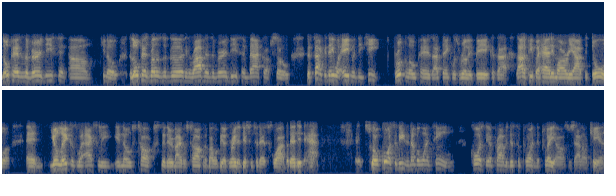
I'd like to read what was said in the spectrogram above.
Lopez is a very decent. Um, you know, the Lopez brothers are good, and Robin is a very decent backup. So the fact that they were able to keep Brook Lopez, I think, was really big because a lot of people had him already out the door. And your Lakers were actually in those talks that everybody was talking about would be a great addition to that squad, but that didn't happen. So of course, if he's the number one team, of course they're probably disappointed in the playoffs, which I don't care.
